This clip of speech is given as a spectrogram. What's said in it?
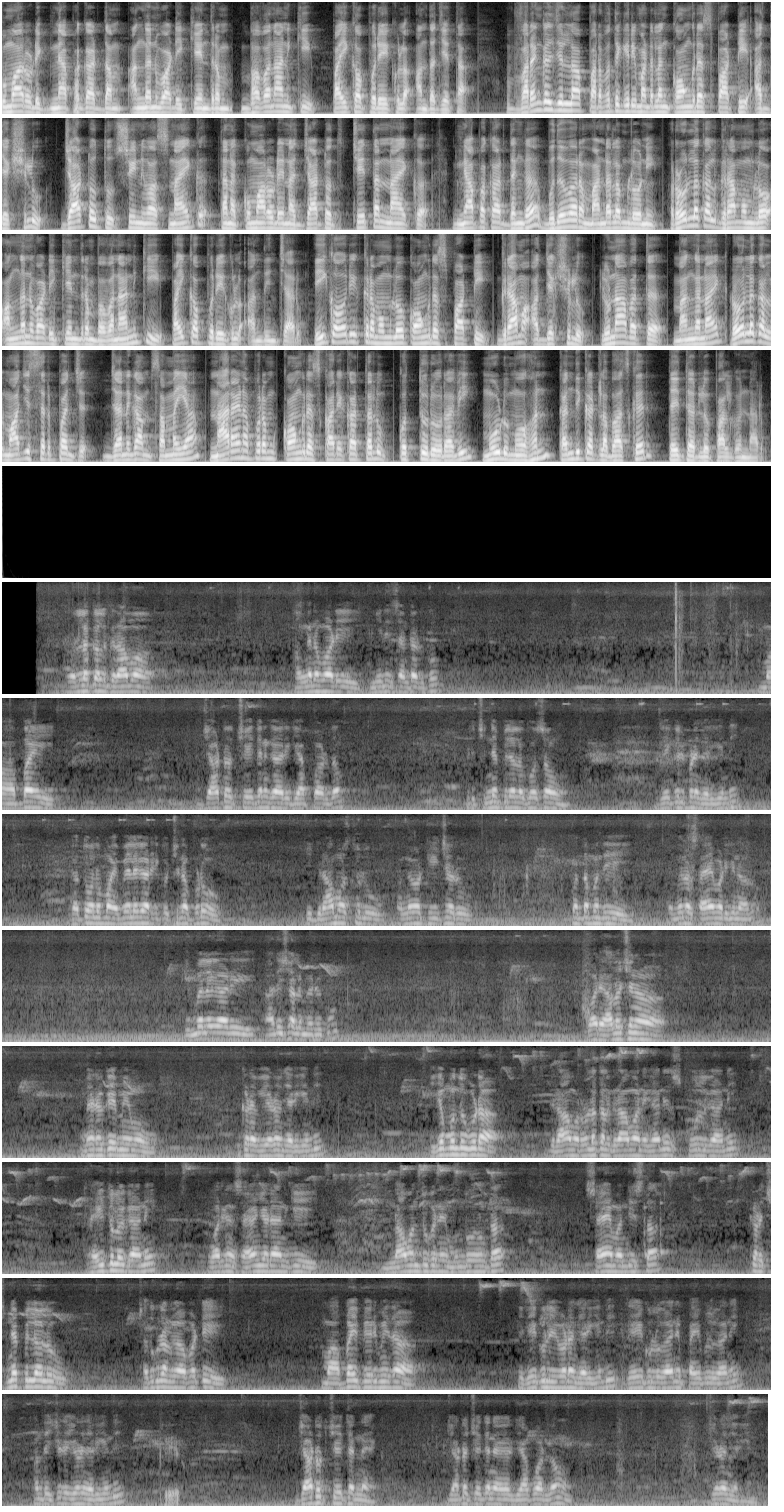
కుమారుడి జ్ఞాపకార్థం అంగన్వాడీ కేంద్రం భవనానికి పైకప్పు రేకుల అందజేత. వరంగల్ జిల్లా పర్వతగిరి మండలం కాంగ్రెస్ పార్టీ అధ్యక్షులు జాటోతు శ్రీనివాస్ నాయక్ తన కుమారుడైన జాటోత్ చేతన్ నాయక్ జ్ఞాపకార్థంగా బుధవారం మండలంలోని రోళ్ళకల్ గ్రామంలో అంగన్వాడీ కేంద్రం భవనానికి పైకప్పు రేకులు అందించారు. ఈ కార్యక్రమంలో కాంగ్రెస్ పార్టీ గ్రామ అధ్యక్షులు లునావత్ మంగనాయక్ రోళ్ళకల్ మాజీ సర్పంచ్ జనగాం సమ్మయ్య నారాయణపురం కాంగ్రెస్ కార్యకర్తలు కొత్తూరు రవి మూడు మోహన్ కందికట్ల భాస్కర్ తదితరులు పాల్గొన్నారు. రొల్లకల్ గ్రామ అంగన్వాడీ మినీ సెంటర్కు మా అబ్బాయి జాటో చైతన్య గారి జ్ఞాపకార్థం ఇప్పుడు చిన్నపిల్లల కోసం రేకిల్పడం జరిగింది. గతంలో మా ఎమ్మెల్యే గారికి వచ్చినప్పుడు ఈ గ్రామస్తులు అంగన్వాడీ టీచరు కొంతమంది ఎమ్మెల్యే సాయం అడిగినారు. ఎమ్మెల్యే గారి ఆదేశాల మేరకు వారి ఆలోచన మేరకే మేము ఇక్కడ వేయడం జరిగింది. ఇక ముందు కూడా గ్రామ రులకల్ గ్రామాన్ని కానీ స్కూల్ కానీ రైతులు కానీ వారికి సాయం చేయడానికి నా వంతుగా నేను ముందు ఉంటా సాయం అందిస్తా. ఇక్కడ చిన్నపిల్లలు చదువుకున్నారు కాబట్టి మా అబ్బాయి పేరు మీద రేకులు ఇవ్వడం జరిగింది. రేకులు కానీ పైపులు కానీ అంత ఇచ్చడం ఇవ్వడం జరిగింది. జాటో చైతన్య నాయక్. జాటో చైతన్య గారి జ్ఞాపకార్థం చేయడం జరిగింది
